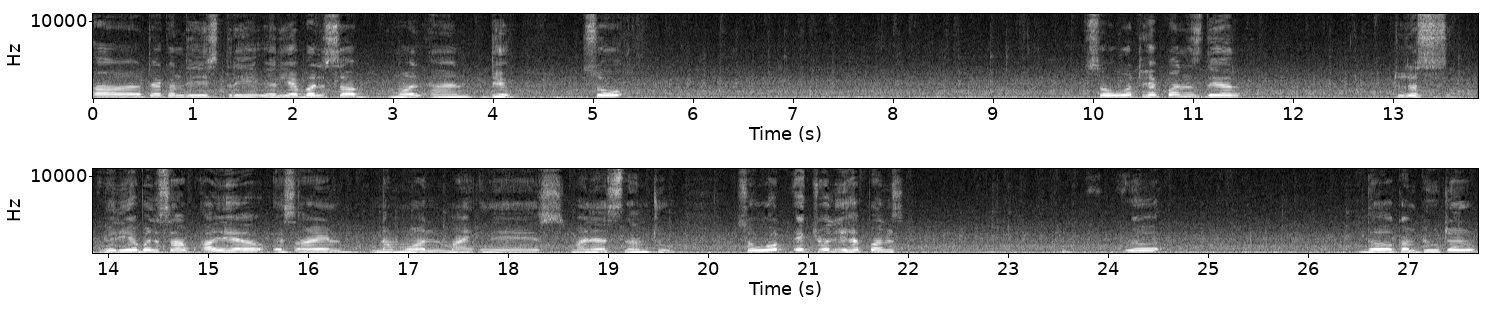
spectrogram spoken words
uh, taken these three variables sub mul and div. So so what happens there? To this variable sub I have assigned num1 minus minus num2 so what actually happens uh, the computer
